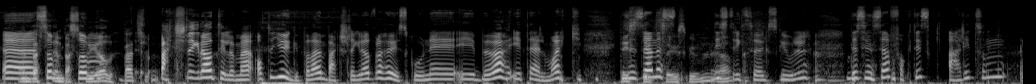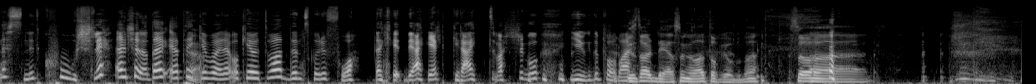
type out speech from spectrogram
En, Eh, bach som- en bachelorgrad. Bachelor. Bachelorgrad, til og med. At du ljuger på deg en bachelorgrad fra Høgskolen i, i Bø i Telemark. Det synes jeg nesten- Distriktshøgskolen. Ja. Distriktshøgskolen. Det syns jeg faktisk er litt sånn nesten litt koselig. Jeg kjenner at jeg, jeg tenker bare OK, vet du hva, den skal du få. Det er, det er helt greit. Vær så god. Ljug det på deg. Hvis det var det som ga deg toppjobbene. Så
